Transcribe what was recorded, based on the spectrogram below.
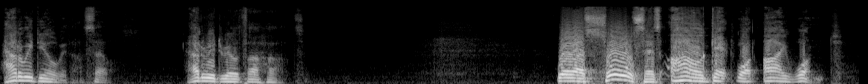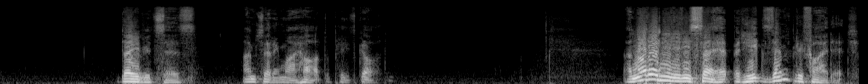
How do we deal with ourselves? How do we deal with our hearts? Whereas Saul says, I'll get what I want, David says, I'm setting my heart to please God. And not only did he say it, but he exemplified it.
